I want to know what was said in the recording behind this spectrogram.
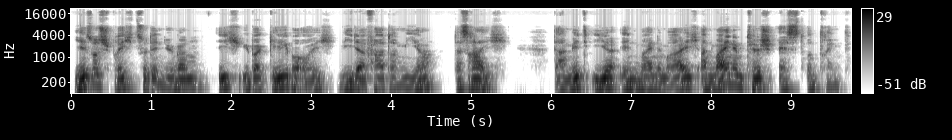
Jesus spricht zu den Jüngern, ich übergebe euch, wie der Vater mir, das Reich, damit ihr in meinem Reich an meinem Tisch esst und trinkt.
